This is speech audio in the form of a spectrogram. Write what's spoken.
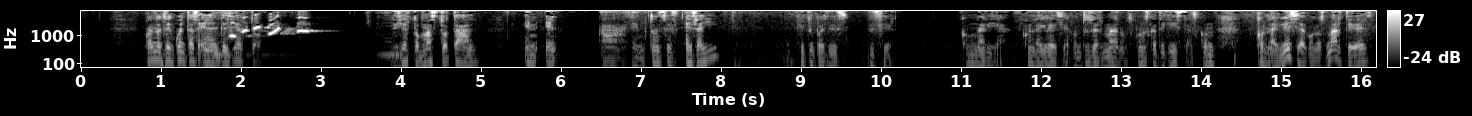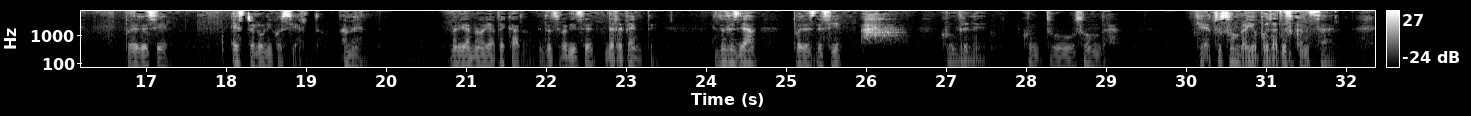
cuando te encuentras en el desierto, desierto más total, en, ah, entonces es allí que tú puedes decir, con María, con la iglesia, con tus hermanos, con los catequistas, con, con la iglesia, con los mártires, puedes decir, esto es lo único cierto. Amén. María no había pecado, entonces lo dice de repente. Entonces ya puedes decir, ah, cúbreme con tu sombra, que a tu sombra yo pueda descansar,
